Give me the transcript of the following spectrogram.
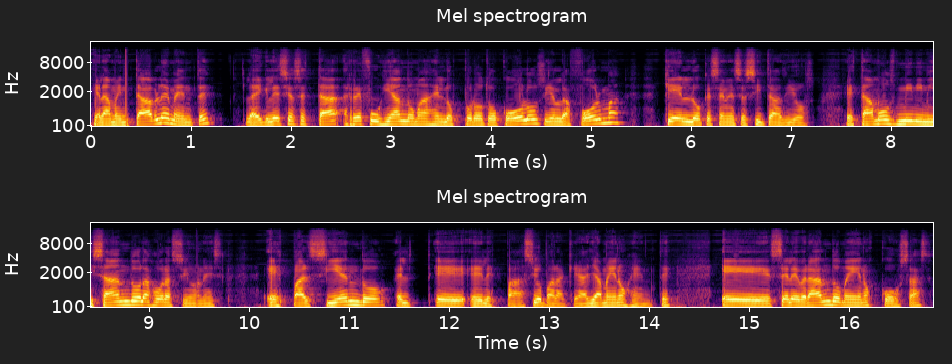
Que lamentablemente la iglesia se está refugiando más en los protocolos y en la forma que en lo que se necesita a Dios. Estamos minimizando las oraciones, esparciendo el, eh, espacio para que haya menos gente, eh, celebrando menos cosas,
